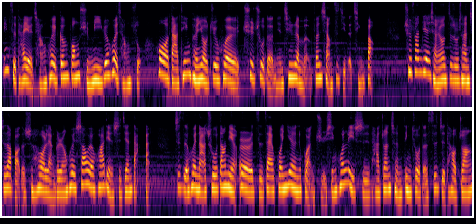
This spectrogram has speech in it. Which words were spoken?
因此他也常会跟风寻觅约会场所，或打听朋友聚会去处的年轻人们分享自己的情报。去饭店享用自助餐吃到饱的时候，两个人会稍微花点时间打扮。之子会拿出当年二儿子在婚宴馆举行婚礼时，他专程定做的丝质套装；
